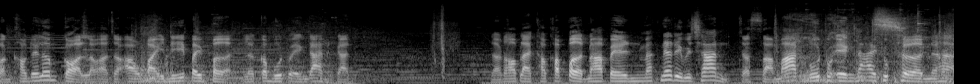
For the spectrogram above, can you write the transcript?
ฝั่งเขาได้เริ่มก่อนเราอาจจะเอาใบนี้ไปเปิด แล้วก็บูตตัวเองได้เหมือนกัน แล้วรอบแรกครับเขาเปิดมาเป็น Magnet Division จะสามารถบูตตัวเองได้ทุกเทิร์นนะฮะ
